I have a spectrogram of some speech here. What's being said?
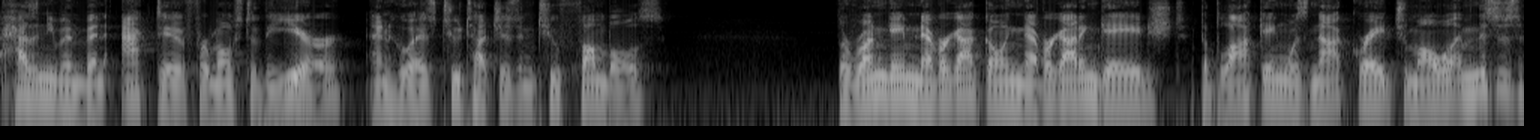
hasn't even been active for most of the year and who has two touches and two fumbles, the run game never got going, never got engaged. The blocking was not great. Jamaal, I mean, this is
